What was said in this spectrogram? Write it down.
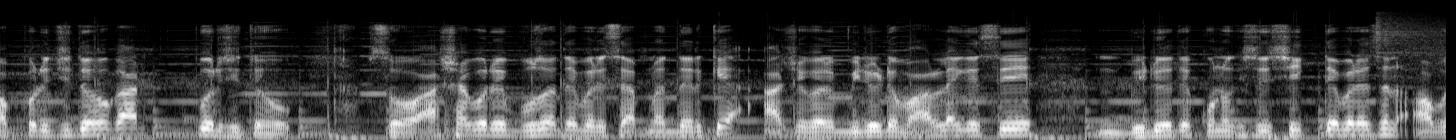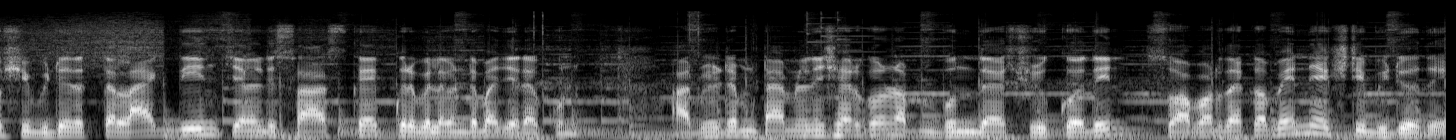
অপরিচিত হোক আর পরিচিত হোক। সো আশা করি বোঝাতে পেরেছি আপনাদেরকে। আশা করি ভিডিওটি ভালো লেগেছে। ভিডিওতে কোনো কিছু শিখতে পেরেছেন, অবশ্যই ভিডিওতে একটা লাইক দিন চ্যানেলটি সাবস্ক্রাইব করে বেলাকনটা বাজিয়ে রাখুন। আর ভিডিওটা টাইম লাইনে শেয়ার করুন আপনার বন্ধুদের শুরু করে দিন। সো আবার দেখাবে নেক্সট ভিডিওতে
